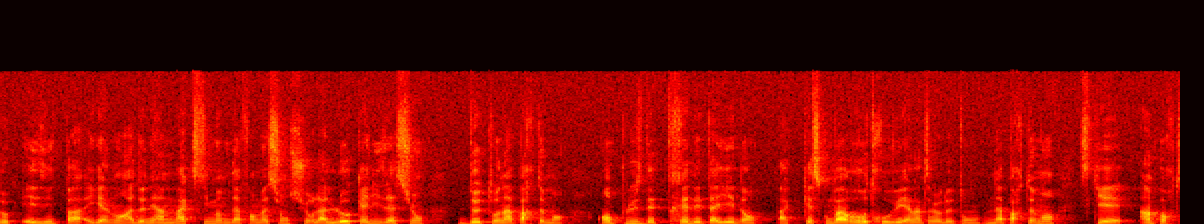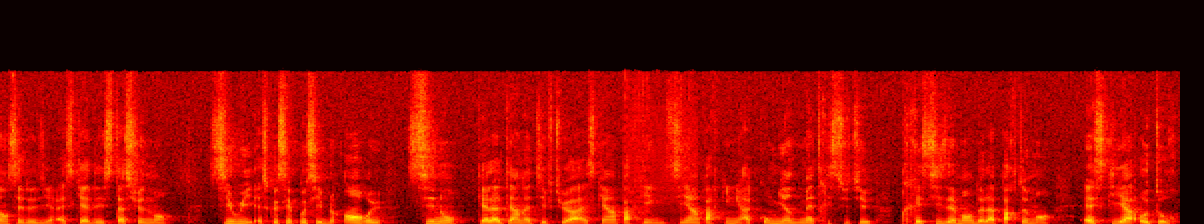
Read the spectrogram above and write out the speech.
Donc n'hésite pas également à donner un maximum d'informations sur la localisation de ton appartement. En plus d'être très détaillé dans bah, qu'est-ce qu'on va retrouver à l'intérieur de ton appartement, ce qui est important c'est de dire est-ce qu'il y a des stationnements? Si oui, est-ce que c'est possible en rue? Sinon, quelle alternative tu as? Est-ce qu'il y a un parking? S'il y a un parking, à combien de mètres il se situe précisément de l'appartement? Est-ce qu'il y a autour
